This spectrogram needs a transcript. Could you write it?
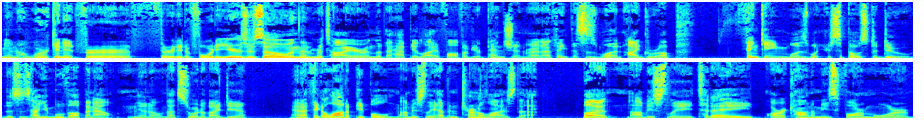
you know, work in it for 30 to 40 years or so and then retire and live a happy life off of your pension, right? I think this is what I grew up thinking was what you're supposed to do. This is how you move up and out, you know, that sort of idea. And I think a lot of people obviously have internalized that. But obviously, today, our economy is far more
